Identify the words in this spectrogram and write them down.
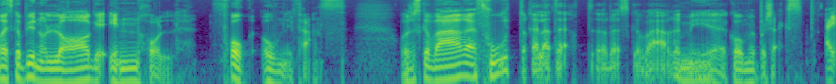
Og jeg skal begynne å lage innhold for Onlyfans. Og det skal være fotrelatert, og det skal være mye komme på kjeks. Nei,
